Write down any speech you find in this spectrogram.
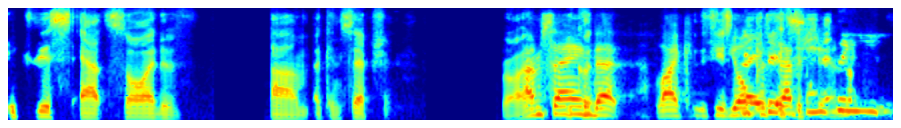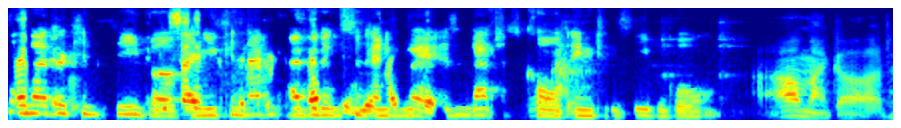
Exists outside of um, a conception, right? I'm saying Because- that like If you your say perception. something you can never conceive of and you can never evidence in any way, Isn't that just called inconceivable? Oh my god.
